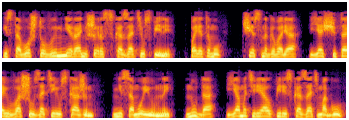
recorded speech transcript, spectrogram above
из того, что вы мне раньше рассказать успели. Поэтому, честно говоря, я считаю вашу затею, скажем, не самой умной. Ну да, я материал пересказать могу,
